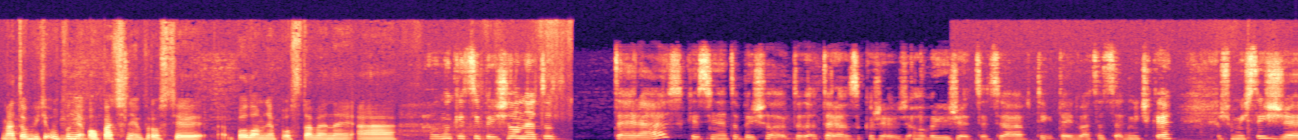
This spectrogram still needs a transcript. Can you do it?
Má to byť úplne mm-hmm. opačne proste podľa mňa postavené a... No keď si prišla na to teraz, keď si na to prišla, teda teraz akože že hovoríš, že ceca v tej, tej 27 že myslíš, že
